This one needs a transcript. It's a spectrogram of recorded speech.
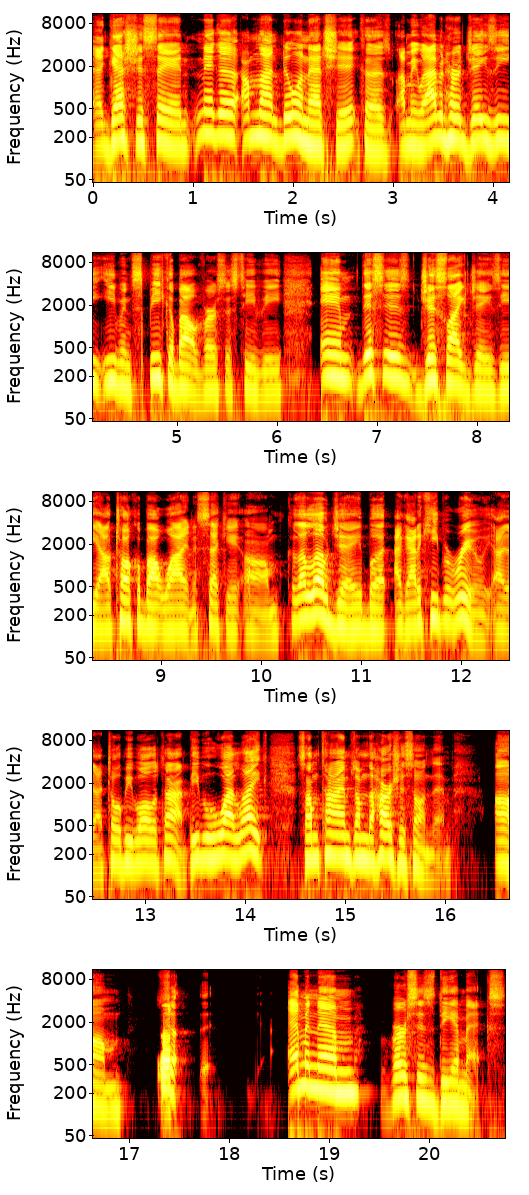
I guess just saying, nigga, I'm not doing that shit. Cause I mean, I haven't heard Jay Z even speak about Verzuz TV. And this is just like Jay Z. I'll talk about why in a second. Um, cause I love Jay, but I gotta keep it real. I, I told people all the time, people who I like, sometimes I'm the harshest on them. Um, so, Eminem versus DMX.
